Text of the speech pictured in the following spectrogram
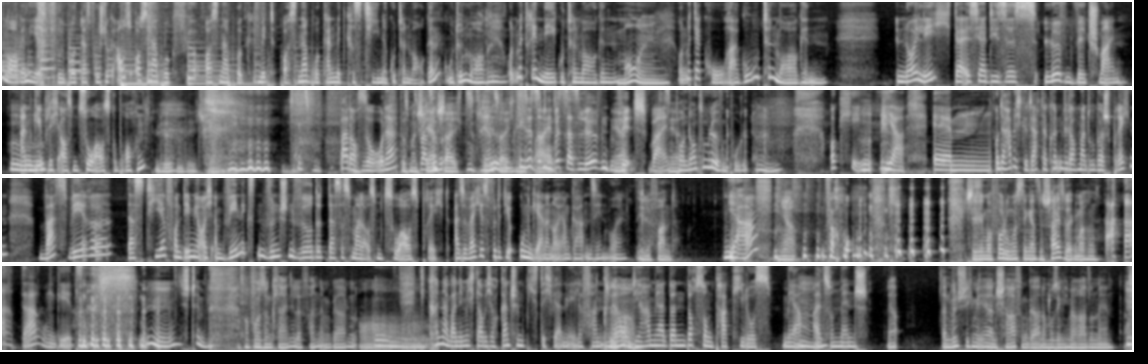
Guten Morgen, hier ist Frühbrück, das Frühstück aus Osnabrück für Osnabrück mit Osnabrückern, mit Christine. Guten Morgen. Guten Morgen. Und mit René. Guten Morgen. Moin. Und mit der Cora. Guten Morgen. Neulich, da ist ja dieses Löwenwildschwein angeblich aus dem Zoo ausgebrochen. Löwenwildschwein. War doch so, oder? Das ist mein so- Sternzeichen. Sternzeichen. Das, du bist das Löwenwildschwein. Ja. Pendant zum Löwenpudel. Okay, ja. Ähm, und da habe ich gedacht, da könnten wir doch mal drüber sprechen. Was wäre das Tier, von dem ihr euch am wenigsten wünschen würdet, dass es mal aus dem Zoo ausbricht? Also welches würdet ihr ungern in eurem Garten sehen wollen? Elefant. Ja? Ja. Warum? Stell dir mal vor, du musst den ganzen Scheiß wegmachen. Ah, darum geht's. hm, stimmt. Obwohl so ein kleiner Elefant im Garten. Oh. Die können aber nämlich, glaube ich, auch ganz schön biestig werden, Elefanten. Ne? Klar. Und die haben ja dann doch so ein paar Kilos mehr als so ein Mensch. Ja. Dann wünschte ich mir eher ein Schaf im Garten, dann muss ich nicht mehr Rasen mähen.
